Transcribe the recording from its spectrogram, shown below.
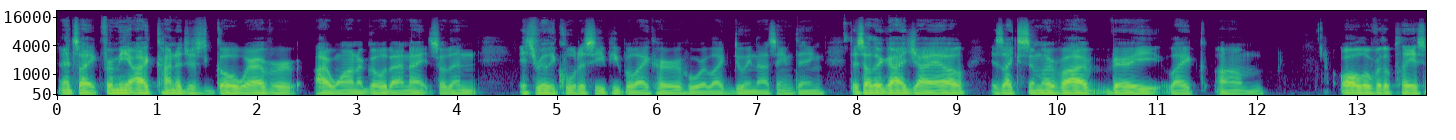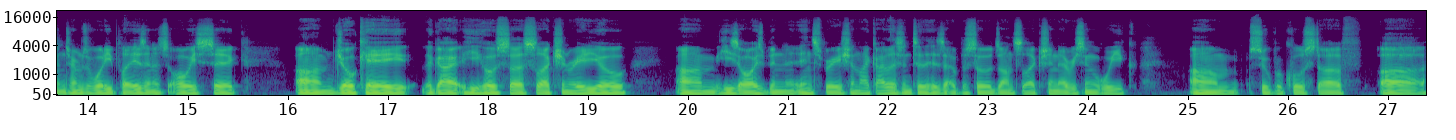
and it's like for me, I kind of just go wherever I want to go that night. So then it's really cool to see people like her who are like doing that same thing. This other guy, Jael, is like similar vibe, very like um all over the place in terms of what he plays, and it's always sick. Um, Joe Kay, the guy he hosts uh, Soulection Radio. Um, he's always been an inspiration. Like I listen to his episodes on Soulection every single week. Um, super cool stuff. Uh,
